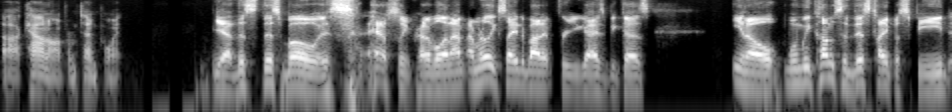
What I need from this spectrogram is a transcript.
uh, count on from TenPoint yeah this this bow is absolutely incredible and I'm, I'm really excited about it for you guys because you know when we comes to this type of speed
